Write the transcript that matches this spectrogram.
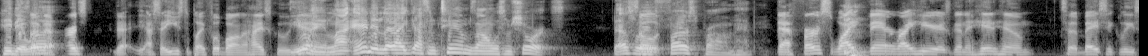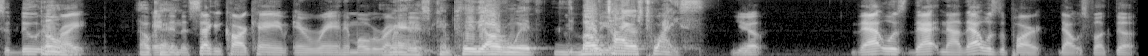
He did So what? that first, that, I say he used to play football in high school. You yeah. ain't lying. And it looked like he got some Tim's on with some shorts. That's where So- his first problem happened. that first white van right here is gonna hit him to basically subdue him, Boom. right? Okay. And then the second car came and ran him over right Ran there. completely over with both over. tires twice. Yep. That was that. Now that was the part that was fucked up.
